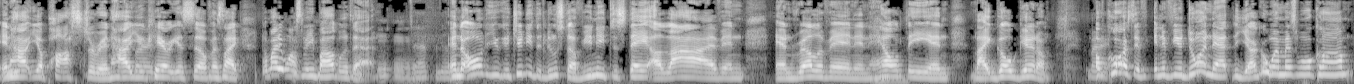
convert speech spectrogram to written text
In mm-hmm. how your posture and how you Right. carry yourself. It's like nobody wants to be bothered with that. Definitely. And the older you get, you need to do stuff. You need to stay alive and and relevant and mm-hmm. healthy and like go get them. Of course, if and if you're doing that, the younger women will come,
